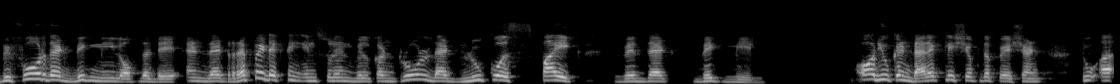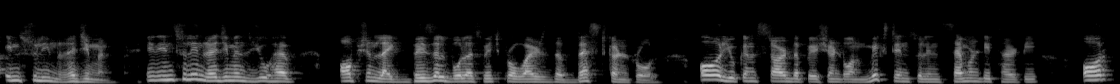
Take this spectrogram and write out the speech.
before that big meal of the day and that rapid acting insulin will control that glucose spike with that big meal. Or you can directly shift the patient to a insulin regimen. In insulin regimens, you have option like basal bolus, which provides the best control. Or you can start the patient on mixed insulin 70-30 or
